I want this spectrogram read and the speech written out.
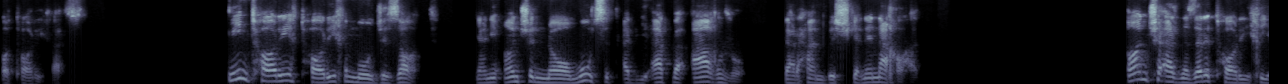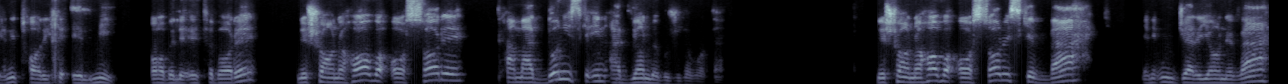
با تاریخ است. این تاریخ تاریخ معجزات یعنی آنچه ناموس طبیعت و عقل رو در هم بشکنه نخواهد. آنچه از نظر تاریخی یعنی تاریخ علمی قابل اعتباره نشانه ها و آثار تمدنی است که این ادیان به وجود آوردن. نشانه ها و آثاری است که وحی یعنی اون جریان وحی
